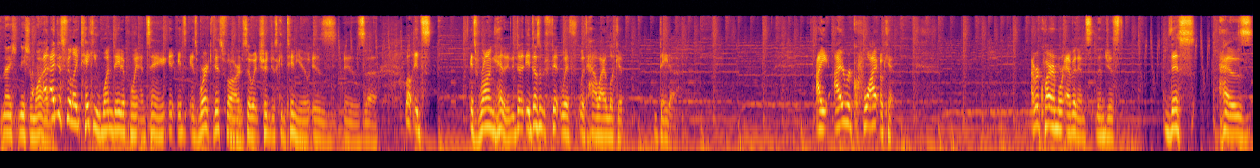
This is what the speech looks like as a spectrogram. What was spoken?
nationwide. I, I just feel like taking one data point and saying it, it's it's worked this far, Mm-hmm. so it should just continue is is uh, well, it's it's wrong headed. It, do, it doesn't fit with with how I look at data. I I require okay. I require more evidence than just this has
